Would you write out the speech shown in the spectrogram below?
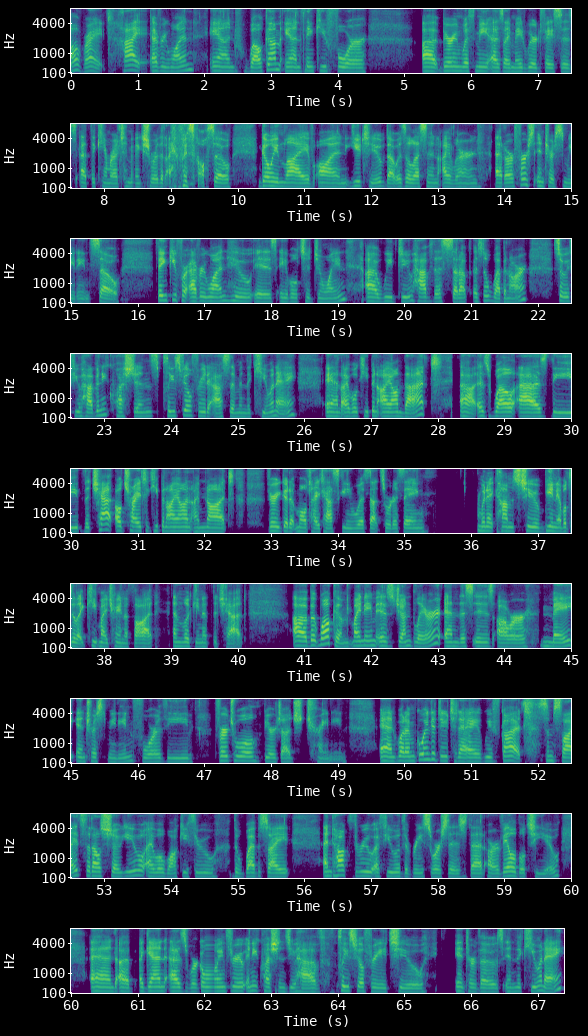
All right. Hi, everyone, and welcome. And thank you for uh, bearing with me as I made weird faces at the camera to make sure that I was also going live on YouTube. That was a lesson I learned at our first interest meeting. So Thank you for everyone who is able to join. Uh, we do have this set up as a webinar. So if you have any questions, please feel free to ask them in the Q&A and I will keep an eye on that uh, as well as the, the chat. I'll try to keep an eye on. I'm not very good at multitasking with that sort of thing when it comes to being able to like keep my train of thought and looking at the chat. Uh, but welcome. My name is Jen Blair, and this is our May interest meeting for the virtual beer judge training. And what I'm going to do today, we've got some slides that I'll show you. I will walk you through the website and talk through a few of the resources that are available to you. And uh, again, as we're going through any questions you have, please feel free to enter those in the Q&A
